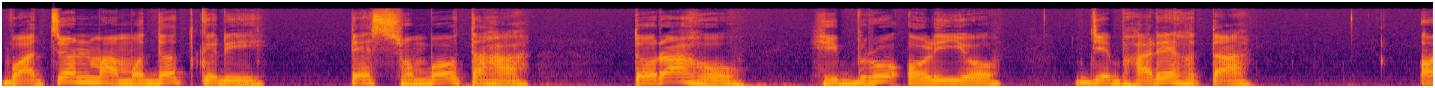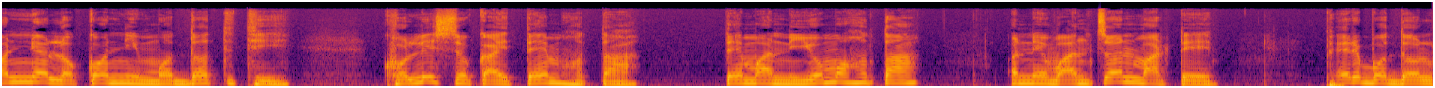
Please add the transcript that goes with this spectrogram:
વાચનમાં મદદ કરી તે સંભવતઃ તોરાહો, હિબ્રુ ઓળીઓ જે ભારે હતા, અન્ય લોકોની મદદથી ખોલી શકાય તેમ હતા. તેમાં નિયમો હતા અને વાંચન માટે ફેરબદલ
